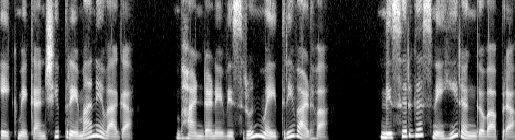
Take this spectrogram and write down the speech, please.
एकमेकांशी प्रेमाने वागा. भांडणे विसरून मैत्री वाढवा. निसर्गस्नेही रंग वापरा.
